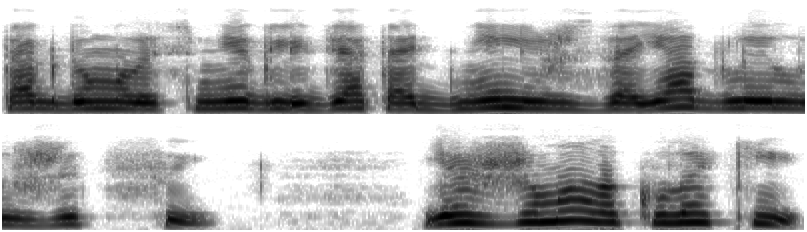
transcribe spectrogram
Так, думалось мне, глядят одни лишь заядлые лжецы. Я сжимала кулаки,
